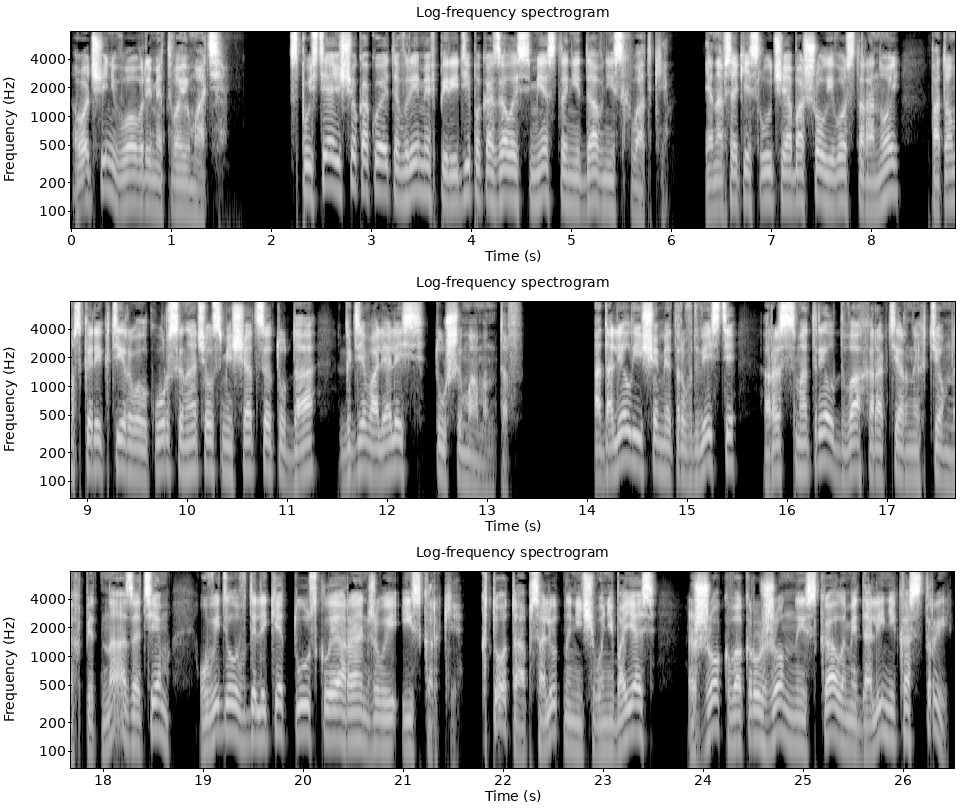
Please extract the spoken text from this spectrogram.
«Очень вовремя, твою мать!» Спустя еще какое-то время впереди показалось место недавней схватки. Я на всякий случай обошел его стороной, потом скорректировал курс и начал смещаться туда, где валялись туши мамонтов. Одолел еще метров двести, рассмотрел два характерных темных пятна, а затем увидел вдалеке тусклые оранжевые искорки. Кто-то, абсолютно ничего не боясь, жег в окруженной скалами долине костры.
